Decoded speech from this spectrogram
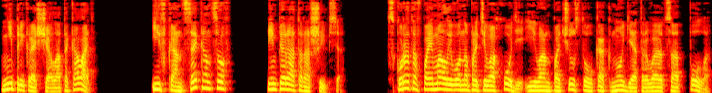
не прекращал атаковать. И в конце концов император ошибся. Скуратов поймал его на противоходе, и Иван почувствовал, как ноги отрываются от пола.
